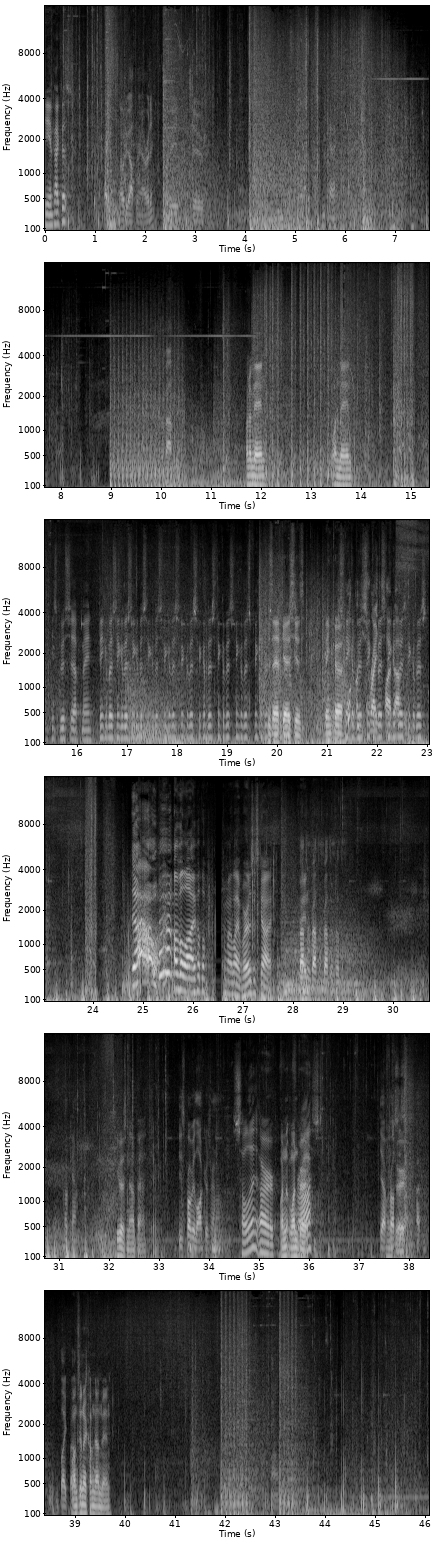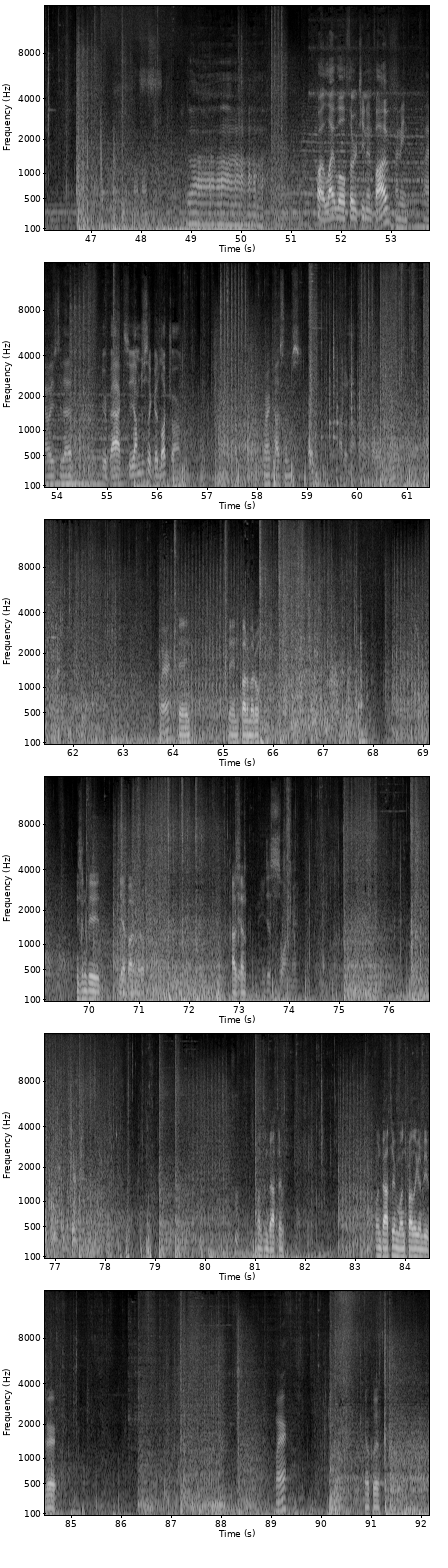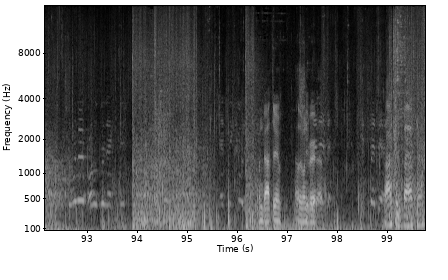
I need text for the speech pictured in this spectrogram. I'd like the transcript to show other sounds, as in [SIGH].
Can you impact this? us? Nobody bathroom yet. Ready? Three, two. Okay. The bathroom. One a main. One main. He's boosted up, main. Finger boost, finger boost, finger boost, finger boost, finger boost, finger boost, finger boost, finger boost, finger boost, finger boost. He's AFK, he is. Think, Finger uh, boost, He's finger right boost, side finger boost, bathroom. finger boost. No! I'm alive. How the f am I alive? Where is this guy? Bathroom, bathroom, bathroom, bathroom. Okay. He was not bad there. He's probably lockers right now. Solid or One- one vert. Frost? Yeah, One's Frost is vert. uh, like One's gonna come down main. Ah. What, light little 13 and 5? I mean, I always do that. You're back. See, I'm just a good luck charm. Wearing customs. I don't know. Where? Main. Main, bottom middle. He's gonna be, yeah, bottom middle. That was Dude, him. He just swung me. One's in bathroom. One bathroom, one's probably gonna be vert. Where? No clue. One bathroom, That's other one super vert. Doctor's bathroom.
